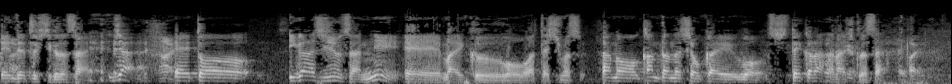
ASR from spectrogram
演説してください、じゃあ、はい。えっ、と五十嵐潤さんに、えーマイクをお渡しします。あの簡単な紹介をしてから話してください、はい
